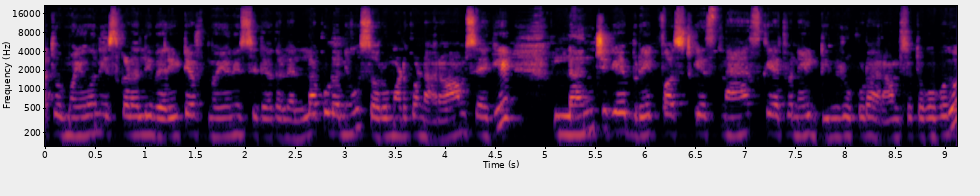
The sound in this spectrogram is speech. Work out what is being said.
ಅಥವಾ ಮಯೋನೀಸ್ಗಳಲ್ಲಿ ವೆರೈಟಿ ಆಫ್ ಮಯೋನೀಸ್ ಇದೆ, ಅದರಲ್ಲೆಲ್ಲ ಕೂಡ ನೀವು ಸರ್ವ್ ಮಾಡ್ಕೊಂಡು ಆರಾಮ್ಸಾಗಿ ಲಂಚ್ಗೆ, ಬ್ರೇಕ್ಫಾಸ್ಟ್ಗೆ ಸ್ನ್ಯಾಕ್ಸ್ಗೆ ಅಥವಾ ನೈಟ್ ಡಿನ್ನರು ಕೂಡ ಆರಾಮ್ಸೆ ತೊಗೋಬೋದು.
